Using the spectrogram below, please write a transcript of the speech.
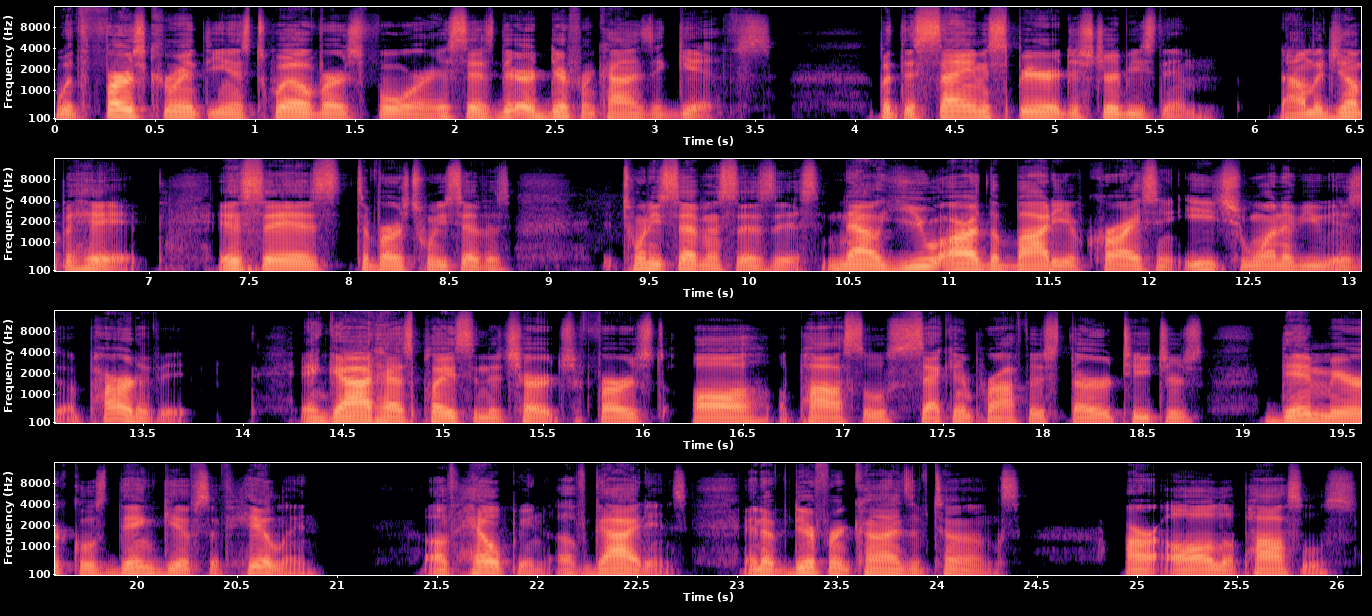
With 1 Corinthians 12, verse 4, it says there are different kinds of gifts, but the same spirit distributes them. Now I'm gonna jump ahead. It says to verse 27. 27 says this Now you are the body of Christ, and each one of you is a part of it. And God has placed in the church first all apostles, second prophets, third teachers, then miracles, then gifts of healing, of helping, of guidance, and of different kinds of tongues. Are all apostles?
